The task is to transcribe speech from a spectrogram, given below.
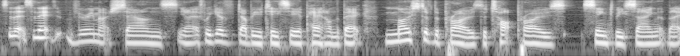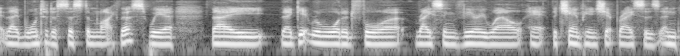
So that so that very much sounds you know if we give WTC a pat on the back, most of the pros, the top pros, seem to be saying that they they wanted a system like this where they they get rewarded for racing very well at the championship races. And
